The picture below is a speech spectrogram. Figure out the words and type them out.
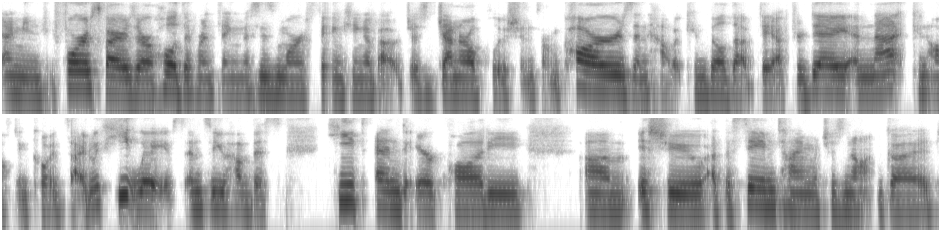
I mean, forest fires are a whole different thing. This is more thinking about just general pollution from cars and how it can build up day after day. And that can often coincide with heat waves. And so you have this heat and air quality um, issue at the same time, which is not good.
